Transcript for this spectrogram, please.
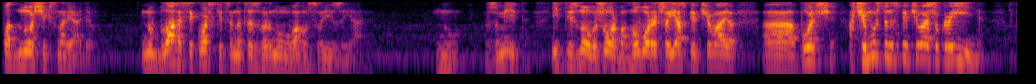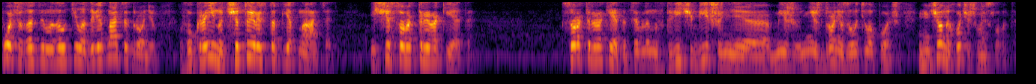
подносчик снарядів. Ну, благо Сікорський це на це звернув увагу в своїй заяві. Ну, розумієте? І, і знову Жорбан говорить, що я співчуваю е, Польщі. А чому ж ти не співчуваєш Україні? В Польщу залетіло 19 дронів, в Україну 415 і ще 43 ракети. 43 ракети це, блін, вдвічі більше, ніж, ніж дронів залетіло в Польщу. Нічого не хочеш висловити.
